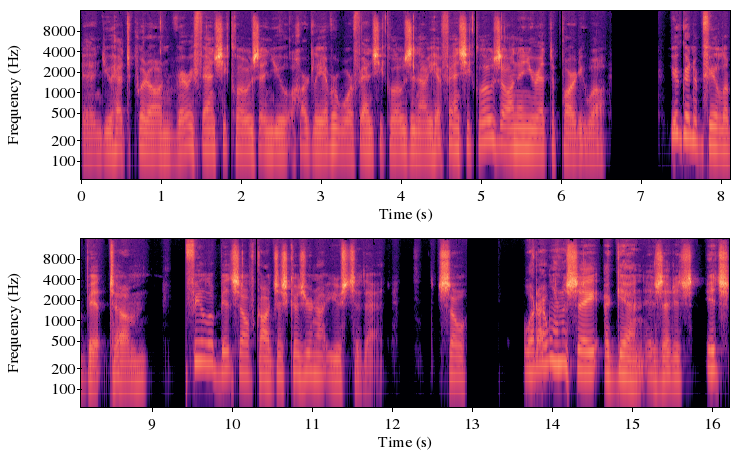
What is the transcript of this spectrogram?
and you had to put on very fancy clothes and you hardly ever wore fancy clothes and now you have fancy clothes on and you're at the party. Well you're going to feel a bit um, feel a bit self-conscious because you're not used to that. So what i want to say again is that it's it's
